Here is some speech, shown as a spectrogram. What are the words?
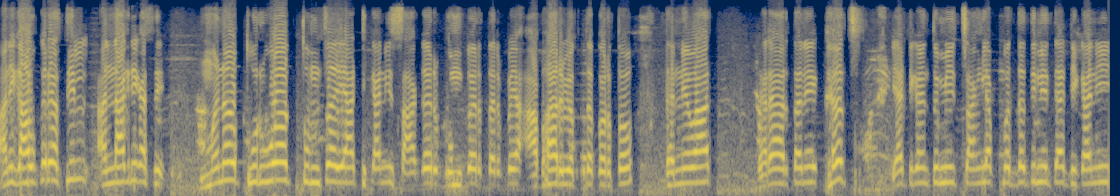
आणि गावकरी असतील आणि नागरिक असतील मनपूर्वक तुमचं या ठिकाणी सागर भूमकर तर्फे आभार व्यक्त करतो. धन्यवाद. खऱ्या अर्थाने खरंच या ठिकाणी तुम्ही चांगल्या पद्धतीने त्या ठिकाणी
